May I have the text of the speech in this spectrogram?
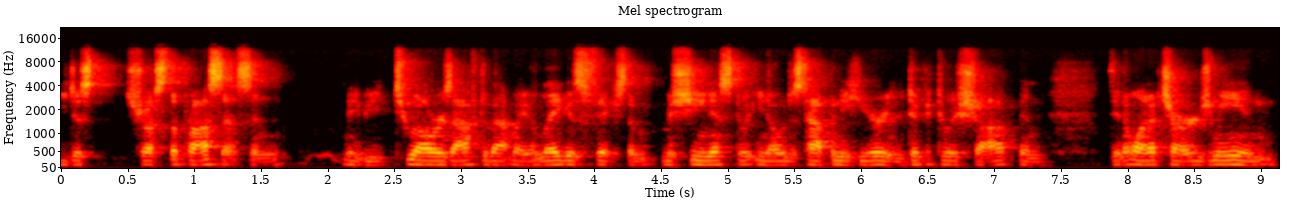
you just trust the process. And maybe two hours after that, my leg is fixed. A machinist, you know, just happened to hear and he took it to a shop and didn't want to charge me and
